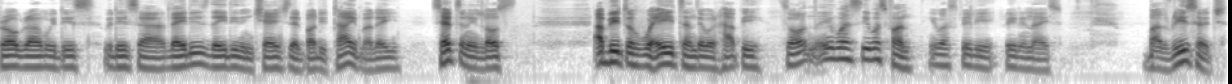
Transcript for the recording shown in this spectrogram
program with these with these uh, ladies. They didn't change their body type, but they certainly lost a bit of weight, and they were happy. So it was it was fun. It was really really nice. But research,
